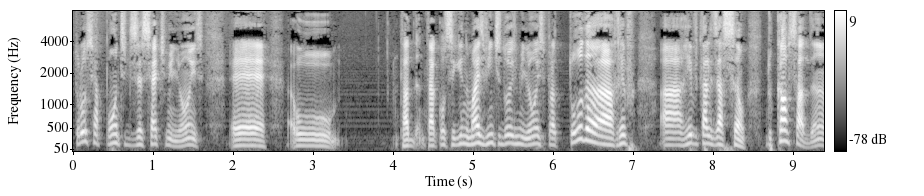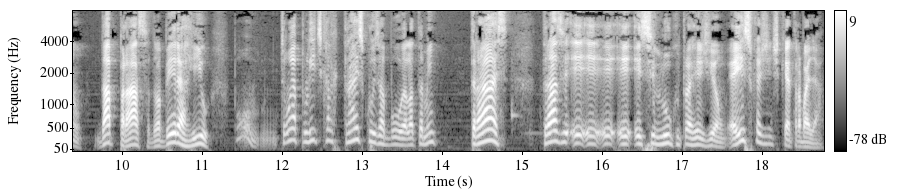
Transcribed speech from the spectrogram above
trouxe a ponte 17 milhões. É, o, Está tá conseguindo mais 22 milhões para toda a, re, a, revitalização do calçadão, da praça, da beira rio. Pô, então a política ela traz coisa boa, ela também traz, traz e, e, e, esse lucro para a região. É isso que a gente quer trabalhar.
